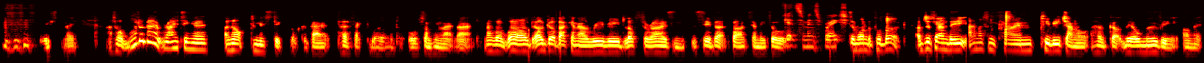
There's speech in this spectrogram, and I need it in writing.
recently. I thought, what about writing a an optimistic book about perfect world or something like that? And I thought, well, I'll, I'll go back and I'll reread Lost Horizon to see if that sparks any thoughts. Get some inspiration. It's a wonderful book. I've just found the Amazon Prime TV channel have got the old movie on it,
